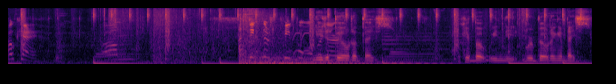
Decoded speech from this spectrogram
Okay. Um, I think there's people over We need there. to build a base. Okay, but we need we're building a base.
